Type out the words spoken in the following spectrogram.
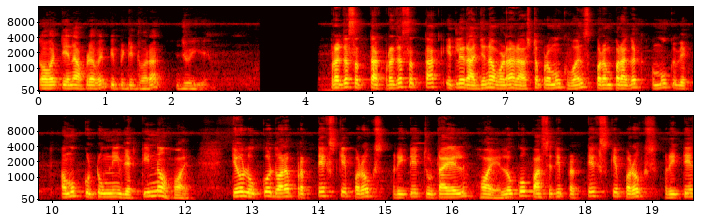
તો હવે તેને આપણે હવે પીપીટી દ્વારા જોઈએ. પ્રજાસત્તાક. પ્રજાસત્તાક એટલે રાજ્યના વડા રાષ્ટ્રપ્રમુખ વંશ પરંપરાગત અમુક અમુક કુટુંબની વ્યક્તિ ન હોય. તેઓ લોકો દ્વારા પ્રત્યક્ષ કે પરોક્ષ રીતે ચૂંટાયેલ હોય. લોકો પાસેથી પ્રત્યક્ષ કે પરોક્ષ રીતે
